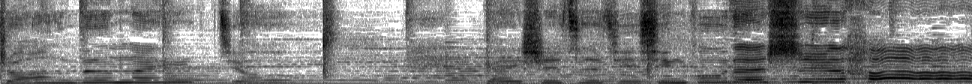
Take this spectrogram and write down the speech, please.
装的内疚该是自己幸福的时候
